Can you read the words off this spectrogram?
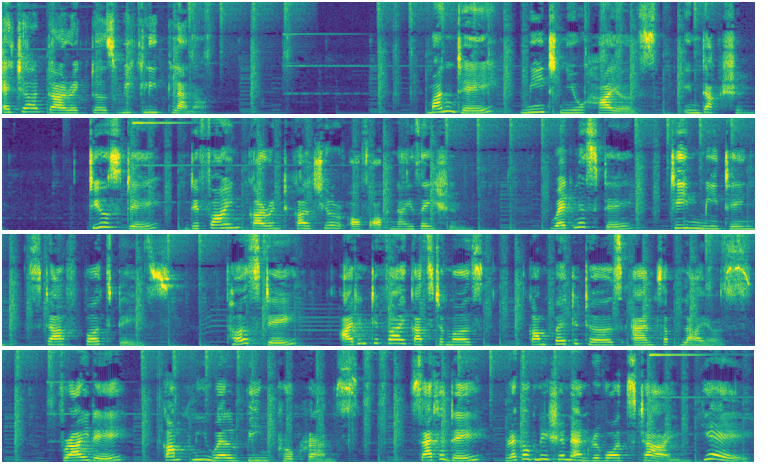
HR Director's Weekly Planner. Monday, meet new hires, induction. Tuesday, define current culture of organization. Wednesday, team meeting, staff birthdays. Thursday, identify customers, competitors, and suppliers. Friday, company well being programs. Saturday, recognition and rewards time. Yay!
